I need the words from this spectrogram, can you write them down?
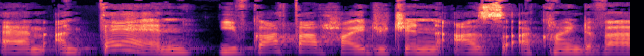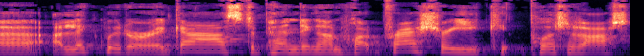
Um, and then you've got that hydrogen as a kind of a, a liquid or a gas, depending on what pressure you put it at.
